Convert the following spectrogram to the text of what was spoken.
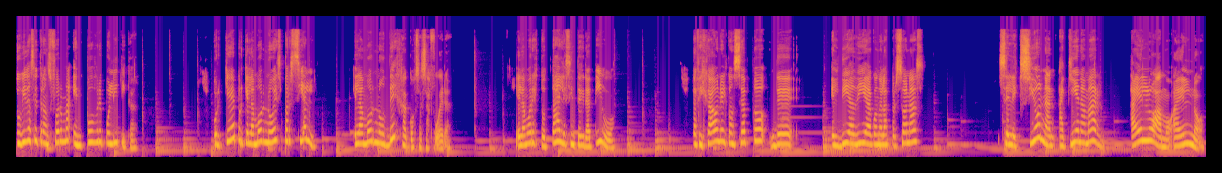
tu vida se transforma en pobre política. ¿Por qué? Porque el amor no es parcial. El amor no deja cosas afuera. El amor es total, es integrativo. ¿Te has fijado en el concepto de el día a día cuando las personas seleccionan a quién amar? A él lo amo, a él no.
